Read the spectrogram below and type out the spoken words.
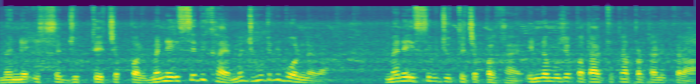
मैंने इससे जूते चप्पल, मैंने इससे भी खाए, मैं झूठ नहीं बोलने का मैंने इससे भी जूते चप्पल खाए। इनने मुझे पता कितना प्रताड़ित करा।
